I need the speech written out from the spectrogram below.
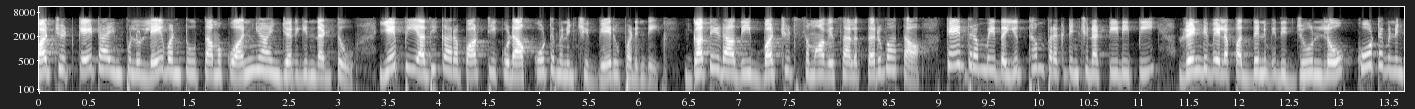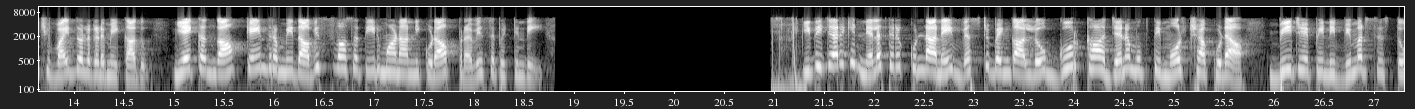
బడ్జెట్ కేటాయింపులు లేవంటూ తమకు అన్యాయం జరిగిందంటూ ఏపీ అధికార పార్టీ కూడా కూటమి నుంచి వేరుపడింది. గతేడాది బడ్జెట్ సమావేశాల తరువాత కేంద్రం మీద యుద్ధం ప్రకటించిన టీడీపీ రెండు వేల పద్దెనిమిది జూన్లో కూటమి నుంచి వైదొలగడమే కాదు ఏకంగా కేంద్రం మీద అవిశ్వాస తీర్మానాన్ని కూడా ప్రవేశపెట్టింది. ఇది జరిగి నెల తిరగకుండానే వెస్ట్ బెంగాల్లో గూర్ఖా జనముక్తి మోర్చా కూడా బీజేపీని విమర్శిస్తూ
